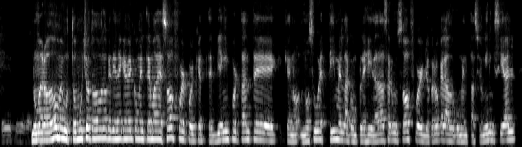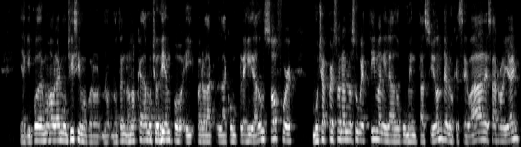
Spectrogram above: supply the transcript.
Sí, sí, Número dos, me gustó mucho todo lo que tiene que ver con el tema de software, porque es bien importante que no, no, subestimen la complejidad de hacer un software. Yo creo que la documentación inicial, y aquí podemos hablar muchísimo, pero no, no, te, no nos queda mucho tiempo, y, pero la, la, complejidad de un software, muchas personas lo subestiman y la documentación de lo que se va a desarrollar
